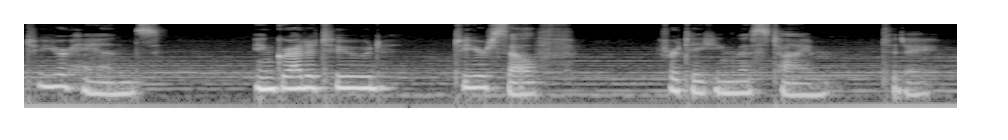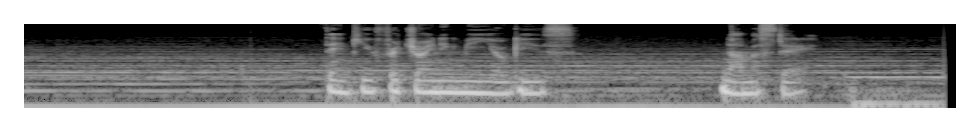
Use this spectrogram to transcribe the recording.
to your hands in gratitude to yourself for taking this time today. Thank you for joining me, yogis. Namaste.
